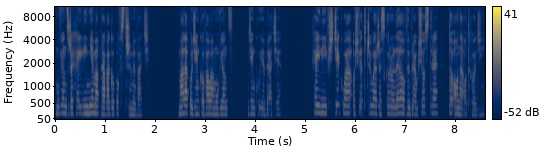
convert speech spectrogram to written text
mówiąc, że Hailey nie ma prawa go powstrzymywać. Mala podziękowała, mówiąc: Dziękuję, bracie. Hailey wściekła oświadczyła, że skoro Leo wybrał siostrę, to ona odchodzi.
